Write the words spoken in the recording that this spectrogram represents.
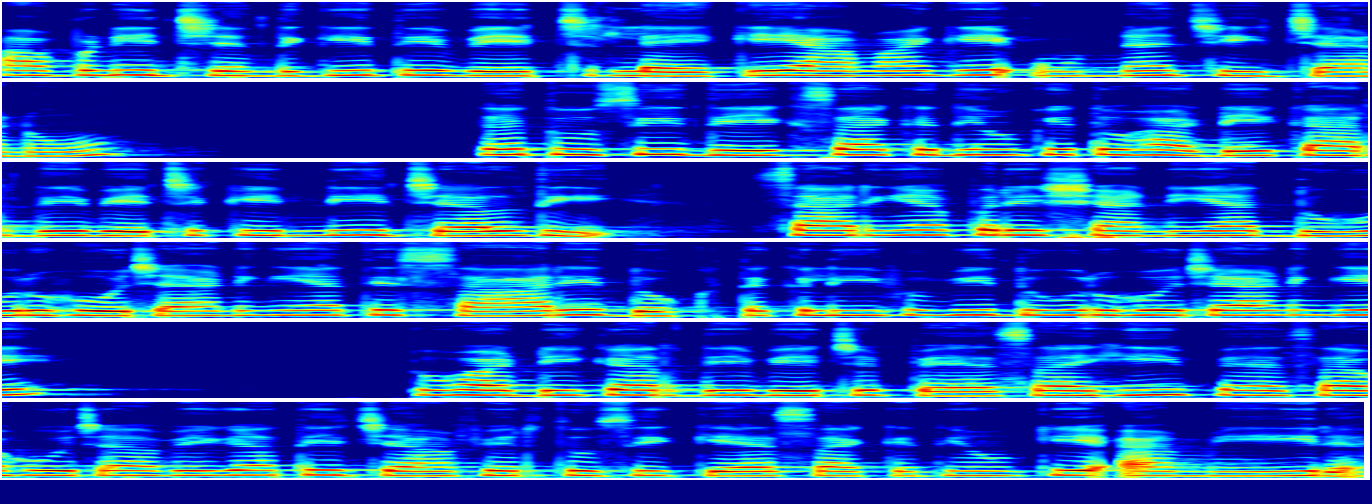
ਆਪਣੀ ਜ਼ਿੰਦਗੀ ਦੇ ਵਿੱਚ ਲੈ ਕੇ ਆਵਾਂਗੇ ਉਹਨਾਂ ਚੀਜ਼ਾਂ ਨੂੰ, ਤਾਂ ਤੁਸੀਂ ਦੇਖ ਸਕਦੇ ਹੋ ਕਿ ਤੁਹਾਡੇ ਘਰ ਦੇ ਵਿੱਚ ਕਿੰਨੀ ਜਲਦੀ ਸਾਰੀਆਂ ਪਰੇਸ਼ਾਨੀਆਂ ਦੂਰ ਹੋ ਜਾਣਗੀਆਂ ਤੇ ਸਾਰੇ ਦੁੱਖ ਤਕਲੀਫ ਵੀ ਦੂਰ ਹੋ ਜਾਣਗੇ। ਤੁਹਾਡੇ ਘਰ ਦੇ ਵਿੱਚ ਪੈਸਾ ਹੀ ਪੈਸਾ ਹੋ ਜਾਵੇਗਾ ਤੇ ਜਾਂ ਫਿਰ ਤੁਸੀਂ ਕਹਿ ਸਕਦੇ ਹੋ ਕਿ ਅਮੀਰ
